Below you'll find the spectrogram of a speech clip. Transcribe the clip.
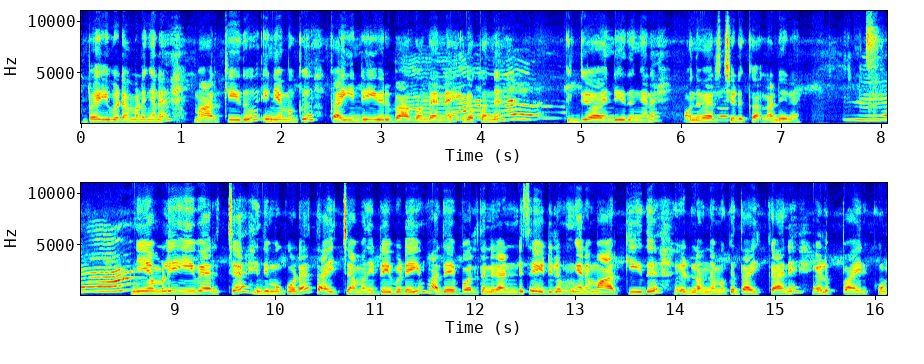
അപ്പോൾ ഇവിടെ നമ്മളിങ്ങനെ മാർക്ക് ചെയ്തു. ഇനി നമുക്ക് കൈയിന്റെ ഈ ഒരു ഭാഗം തന്നെ ഇതൊക്കെ ഒന്ന് ജോയിന്റ് ചെയ്തിങ്ങനെ ഒന്ന് വരച്ചെടുക്കാം. കണ്ടില്ലേ? ഇനി നമ്മൾ ഈ വരച്ച ഇതിമ കൂടെ തയ്ച്ചാൽ മതി കേട്ടോ ഇവിടെയും അതേപോലെ തന്നെ രണ്ട് സൈഡിലും ഇങ്ങനെ മാർക്ക് ചെയ്ത് ഇടണം. നമുക്ക് തയ്ക്കാൻ എളുപ്പമായിരിക്കും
